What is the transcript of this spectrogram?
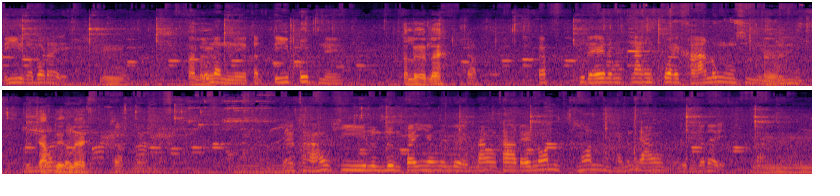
ตีก็บ่ได้อืมตะเลิตัวดนั้นนี่กันตีปุ๊บนี่ตะเลิดเลย ครับ ครับผู้ใดนั่งกวยขาลงจังซี่เออดึงจับดึงเลยครับแม่นครับอืมแต่ถ้าเฮาขี่ลึงๆไปอยังเรื่อยๆนั่งท่าใดนอนนอนให้มันยาวดึงก็ได้อืม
